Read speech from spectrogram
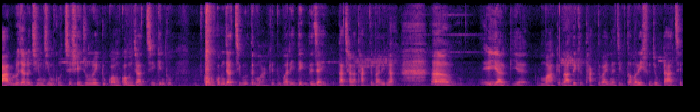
পাগুলো যেন ঝিমঝিম করছে, সেই জন্য একটু কম কম যাচ্ছি। কিন্তু কম কম যাচ্ছি বলতে মাকে দুবারই দেখতে যাই, তাছাড়া থাকতে পারি না। এই আর কি মাকে না দেখে থাকতে পারি না, যেহেতু আমার এই সুযোগটা আছে।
